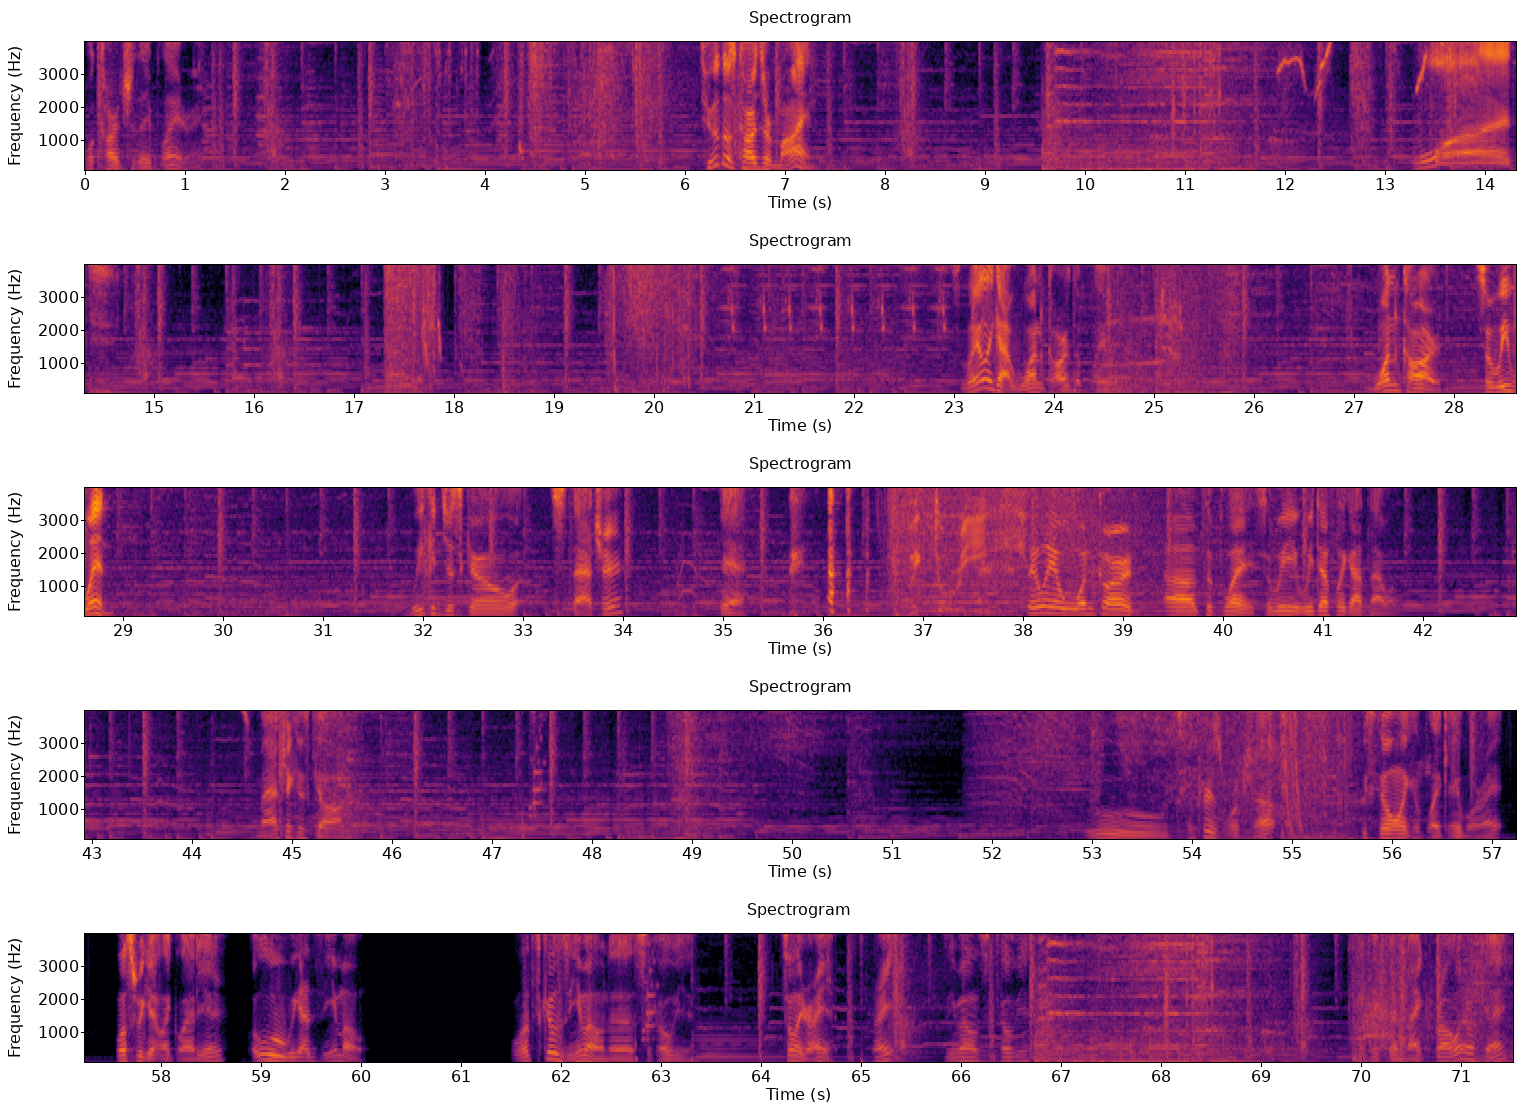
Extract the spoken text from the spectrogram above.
What card should they play, right? Two of those cards are mine. What? So they only got one card to play with. One card. So we win. We could just go stature. Yeah. Victory. They only have one card uh, to play, so we we definitely got that one. So Magik is gone. Tinker's Workshop. We still only can play Cable, right? Unless we get like Gladiator. Ooh, we got Zemo. Let's go Zemo into Sokovia. It's only right, right? Zemo and Sokovia. Take their Nightcrawler, okay.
